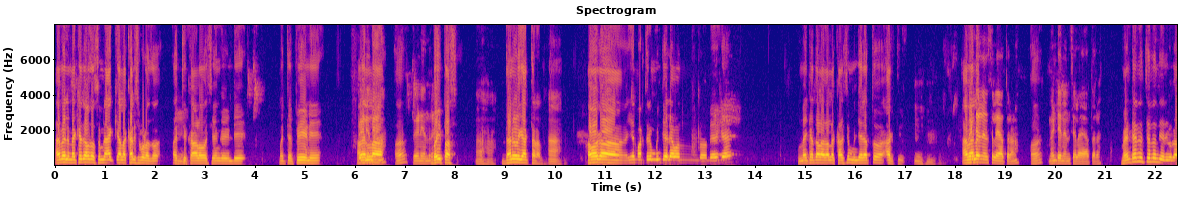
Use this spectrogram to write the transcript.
ಆಮೇಲೆ ಮೆಕ್ಕೆಜೋಳದ ಸುಮ್ಮನೆ ಹಾಕಿ ಎಲ್ಲ ಕಲಿಸ್ಬಿಡೋದು. ಹತ್ತಿ ಕಾಳು ಶೇಂಗಾ ಹಿಂಡಿ ಮತ್ತೆ ಪೇಣಿ. ಅವೆಲ್ಲ ಆ, ಪೇಣಿ ಅಂದ್ರೆ? ಬೈಪಾಸ್ ಹಾ ಹಾ. ದನಗಳಿಗೆ ಹಾಕ್ತಾರಲ್ಲ ಹಾ. ಅವಾಗ ಏನ್ ಮಾಡ್ತೀರಿ? ಮುಂಜಾನೆ ಒಂದು ಮೇಗೆ ಮೇಕೆದಾಳ ಅವೆಲ್ಲ ಕಲಸಿ ಮುಂಜಾನೆ ಹತ್ತು ಹಾಕ್ತಿವಿ. ಹ್ಮ್ ಹ್ಮ್ ಆಮೇಲೆ ಮೇಂಟೆನೆನ್ಸ್ ಎಲ್ಲ ಯಾವ ತರ ಅಣ್ಣ? ಆ, ಮೇಂಟೆನೆನ್ಸ್ ಎಲ್ಲ ಯಾವ ತರ ಮೇಂಟೆನೆನ್ಸ್ ಇಲ್ಲ ಇವಾಗ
